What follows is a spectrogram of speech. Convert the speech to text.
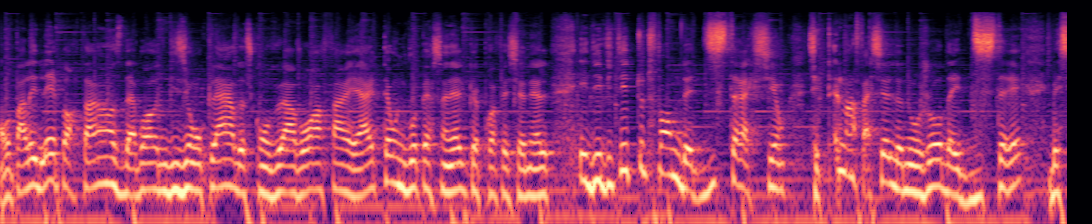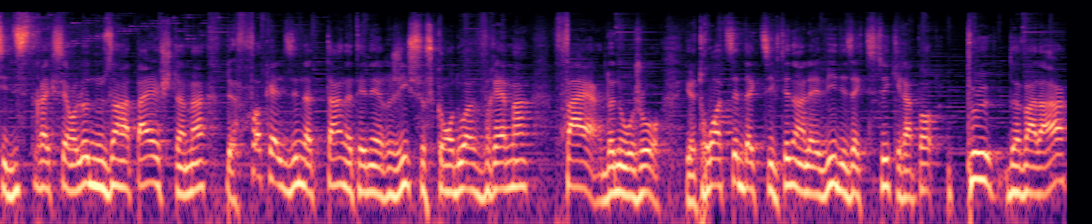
On va parler de l'importance d'avoir une vision claire de ce qu'on veut avoir, faire et être, tant au niveau personnel que professionnel, et d'éviter toute forme de distraction. C'est tellement facile de nos jours d'être distrait. Bien, ces distractions-là nous empêchent justement de focaliser notre temps, notre énergie sur ce qu'on doit vraiment faire de nos jours. Il y a trois types d'activités dans la vie, des activités qui rapportent peu de valeur,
